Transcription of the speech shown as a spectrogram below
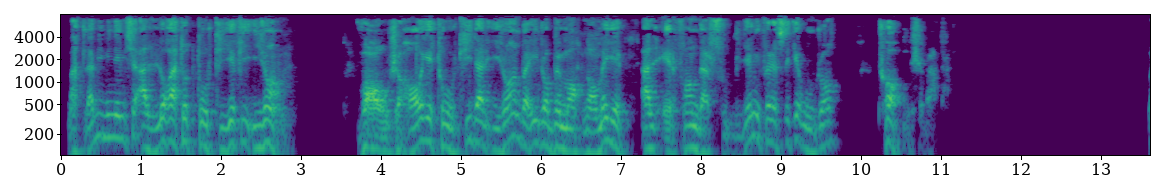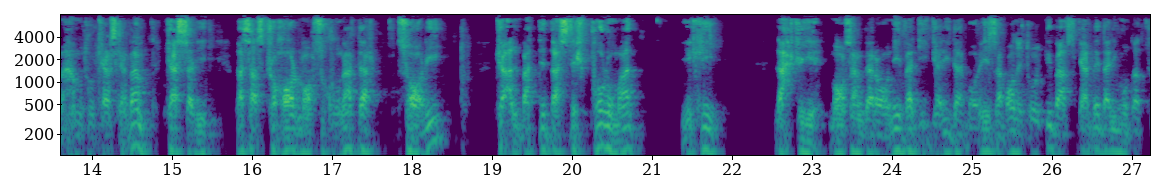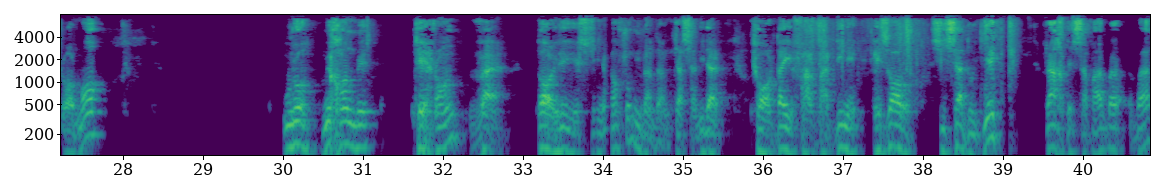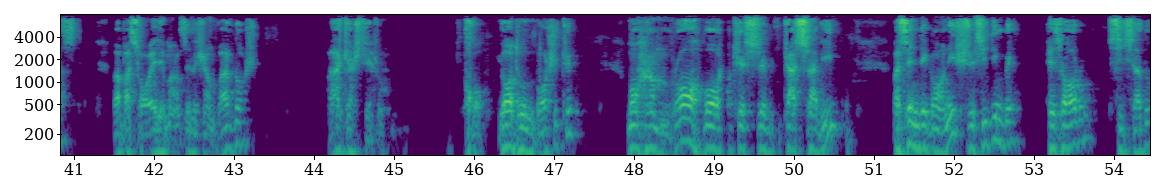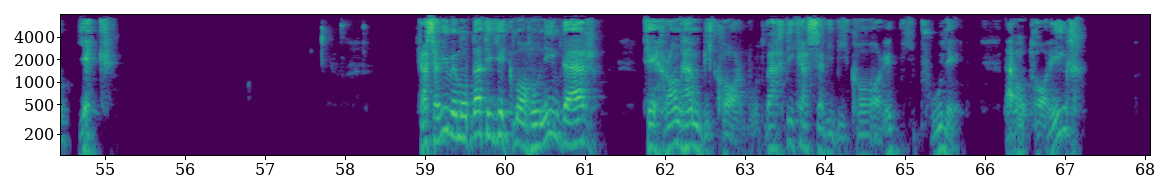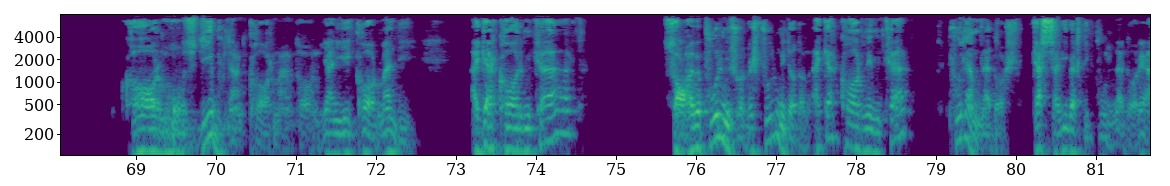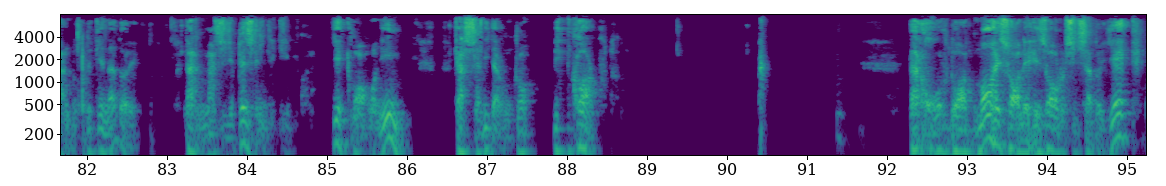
مطلبی می نویسه اللغت و ترکیه فی ایران. واجه های ترکی در ایران و این را به ماهنامه الارفان در سوریه میفرسته که اونجا چاپ میشه بعد و همونطور که کردم کسری پس از چهار ماه سکونت در ساری که البته دستش پر اومد یکی لحجه مازندرانی و دیگری درباره زبان ترکی بحث کرده در این مدت چهار ماه. او رو می‌خوان به تهران و دایره استیناف رو میبندن. کسوی در چهارده فروردین 1301 رخت سفر بست و وسایل منزلش هم برداشت. برگشت تهران. خب یادون باشه که ما همراه با کسروی و زندگانیش رسیدیم به 1301 کسوی به مدت یک ماه و نیم در تهران هم بیکار بود. وقتی کسوی بیکاره بی پوله در اون تاریخ کارمزدی بودن کارمندان. یعنی یک کارمندی اگر کار می‌کرد صاحب پول می‌شد بهش پول می‌دادن. اگر کار نمی‌کرد پولم نداشت. کسوی وقتی پول نداره اندوخته که نداره. در مزیقه زندگی می‌کنه. یک ماه و نیم کسوی در اونجا بیکار بود. در خرداد ماه سال 1301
